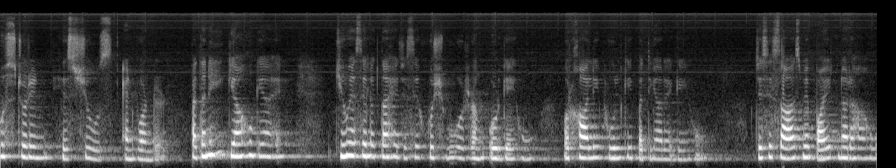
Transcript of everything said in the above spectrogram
hoister in his shoes and wonder پتہ نہیں کیا ہو گیا ہے؟ کیوں ایسے لگتا ہے جیسے خوشبو اور رنگ اڑ گئے ہوں اور خالی پھول کی پتیاں رہ گئی ہوں؟ جیسے سانس میں پائٹ نہ رہا ہو۔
